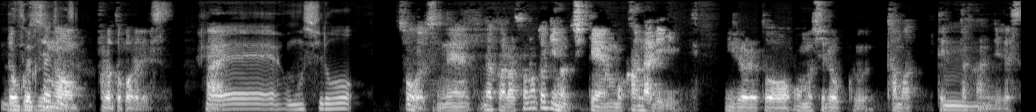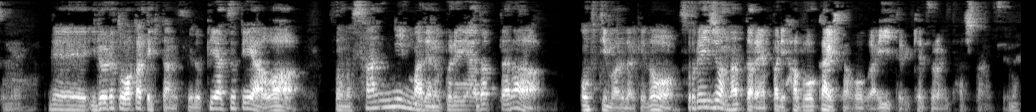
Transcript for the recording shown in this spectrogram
独自のプロトコルです。かはいへえ、面白。そうですね。だからその時の知見もかなりいろいろと面白く溜まっていった感じですね。で、いろいろと分かってきたんですけど、ピアツーピアは、その3人までのプレイヤーだったらオプティマルだけど、それ以上になったらやっぱりハブを返した方がいいという結論に達したんですよね。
